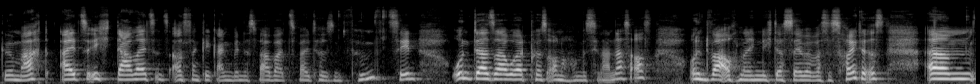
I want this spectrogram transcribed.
gemacht, als ich damals ins Ausland gegangen bin. Das war aber 2015 und da sah WordPress auch noch ein bisschen anders aus und war auch noch nicht dasselbe, was es heute ist. Ähm,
